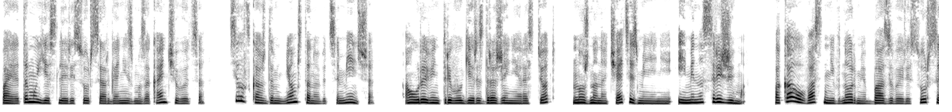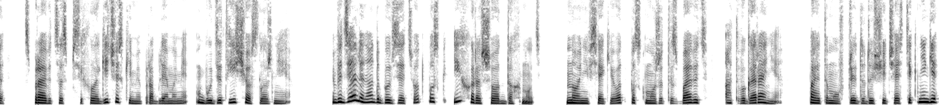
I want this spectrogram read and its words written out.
Поэтому, если ресурсы организма заканчиваются, Сил с каждым днем становится меньше, а уровень тревоги и раздражения растет, нужно начать изменения именно с режима. Пока у вас не в норме базовые ресурсы, справиться с психологическими проблемами будет еще сложнее. В идеале надо бы взять отпуск и хорошо отдохнуть. Но не всякий отпуск может избавить от выгорания. Поэтому в предыдущей части книги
